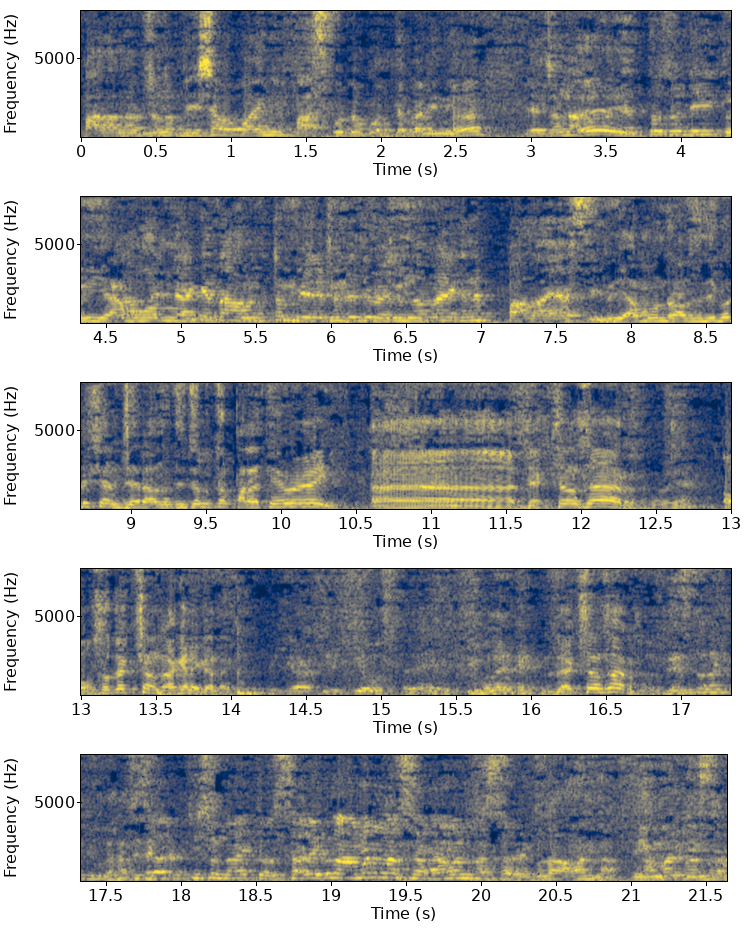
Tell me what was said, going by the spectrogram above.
পালানোর জন্য ভিসাও পাইনি পাসপোর্টও করতে পারিনি। হ্যাঁ? এই, তো যদি তুই এমন- তো আমাদের তো তুই- মেরে ফেলে দেবে জন্য আমরা এখানে পালাই আসি তুই এমন রাজনীতি করিস যে রাজনীতির জন্য তো পালাতে হবে এই দেখছেন স্যার? অবস্থা দেখছেন? রাখেন এখানে। দেখছেন স্যার? কিছু নাই তো। স্যার এগুলো আমার না স্যার আমার না স্যার এগুলো আমার না আমার না স্যার।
